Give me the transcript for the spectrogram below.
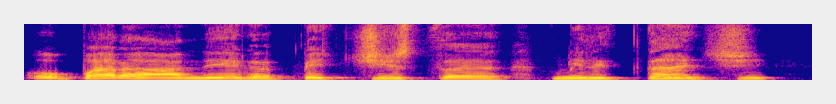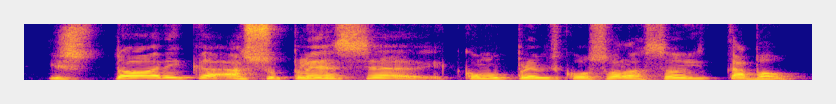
ou para a negra petista, militante, histórica, a suplência como prêmio de consolação e tá bom.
